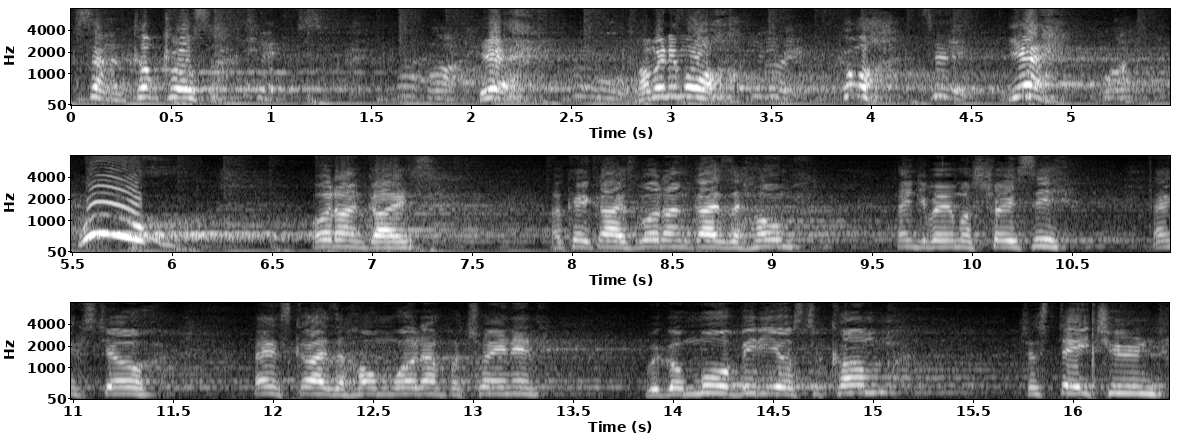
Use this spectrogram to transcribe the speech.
Seven, come closer. Six, five, yeah. Four, How many more? Come on. Yeah. Woo! Well done, guys. Okay, guys, well done, guys at home. Thank you very much, Tracy. Thanks, Joe. Thanks, guys at home. Well done for training. We've got more videos to come. Just stay tuned.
